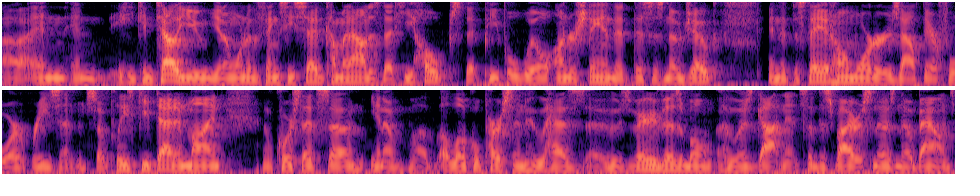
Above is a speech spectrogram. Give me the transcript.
uh, and and he can tell you, you know, one of the things he said coming out is that he hopes that people will understand that this is no joke, and that the stay at home order is out there for a reason. So please keep that in mind. And of course, that's uh, you know a, a, local person who has uh, who's very visible who has gotten it. So this virus knows no bounds.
